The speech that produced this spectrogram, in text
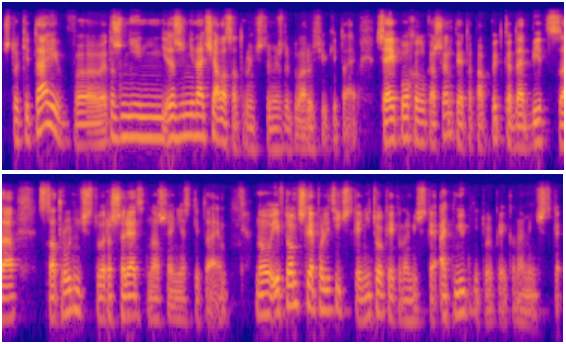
что Китай, в, это, же не, это же не начало сотрудничества между Беларусью и Китаем. Вся эпоха Лукашенко – это попытка добиться сотрудничества расширять отношения с Китаем. Ну и в том числе политическое, не только экономическое, отнюдь не только экономическое.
